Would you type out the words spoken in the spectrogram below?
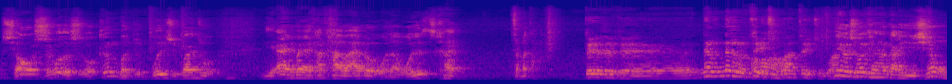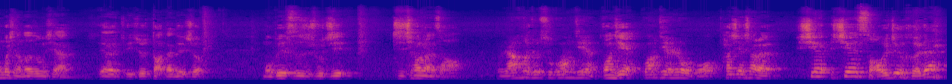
小时候的时候根本就不会去关注你爱不爱他，他爱不爱我的，我就只看怎么打。对对对，那个那个最主观最主观。那个时候想想看，以前我们想到的东西啊。呃，也就是导弹对射，某贝斯式出击，机枪乱扫，然后就是光剑，光剑，光剑肉搏。他先上来，先先扫一阵核弹，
